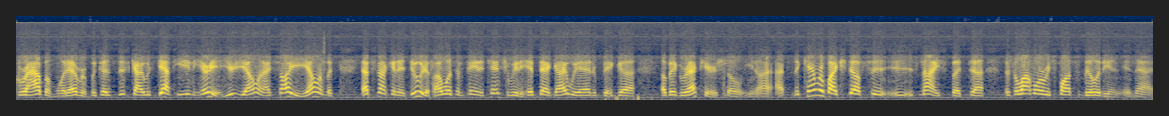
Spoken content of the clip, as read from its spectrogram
grab him, whatever, because this guy was deaf. He didn't hear you. You're yelling. I saw you yelling, but that's not going to do it. If I wasn't paying attention, we'd have hit that guy. We had a big, uh, a big wreck here. So, you know, I, I, the camera bike stuff is, is nice, but uh, there's a lot more responsibility in, in that.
